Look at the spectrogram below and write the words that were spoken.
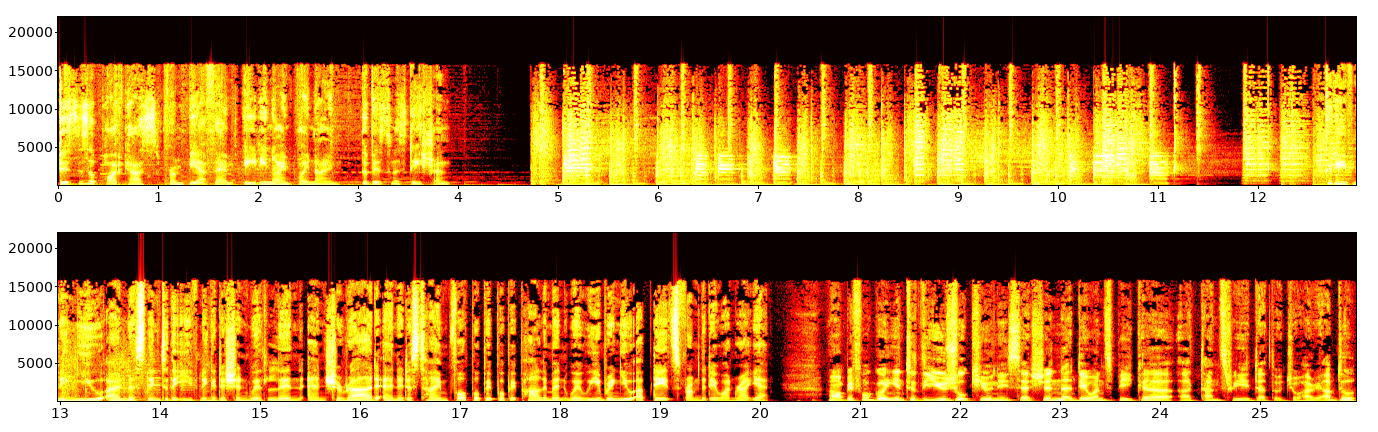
This is a podcast from BFM 89.9, the business station. Good evening. You are listening to the evening edition with Lynn and Sharad, and it is time for Popit Popit Parliament, where we bring you updates from the Dewan Rakyat. Now, before going into the usual Q&A session, Dewan Speaker uh, Tan Sri Datuk Johari Abdul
